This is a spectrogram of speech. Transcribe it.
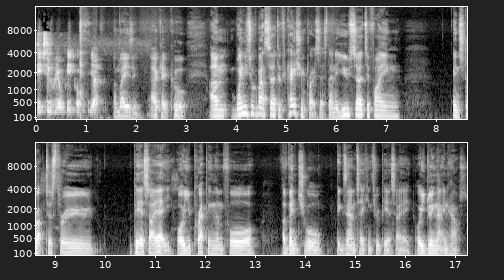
teaching real people. Yeah. Amazing. Okay, cool. Um, when you talk about certification process, then are you certifying instructors through PSIA, or are you prepping them for eventual exam taking through PSIA, or are you doing that in house?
